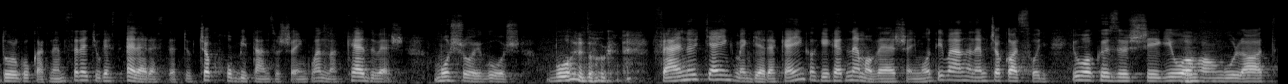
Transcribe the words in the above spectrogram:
dolgokat nem szeretjük, ezt eleresztettük. Csak hobbitáncosaink vannak, kedves, mosolygós, boldog felnőttjeink, meg gyerekeink, akiket nem a verseny motivál, hanem csak az, hogy jó a közösség, jó a hm. hangulat,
